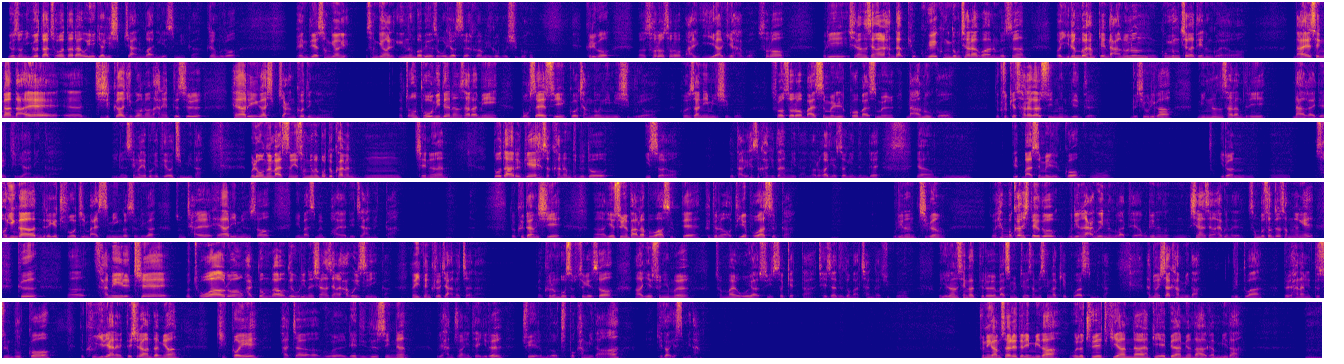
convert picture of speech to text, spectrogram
이것은 이거다 저거다라고 얘기하기 쉽지 않은 거 아니겠습니까? 그러므로 밴드에 성경 성경을 읽는 법에 대해서 올렸어요. 한번 읽어보시고 그리고 어, 서로 서로 말 이야기하고 서로 우리 신앙생활 한다 교- 교회 공동체라고 하는 것은 뭐 이런 걸 함께 나누는 공동체가 되는 거예요. 나의 생각, 나의 에, 지식 가지고는 하나님의 뜻을 헤아리기가 쉽지 않거든요. 조금 도움이 되는 사람이 목사일 수 있고 장로님이시고요, 권사님이시고 서로 서로 말씀을 읽고 말씀을 나누고 또 그렇게 살아갈 수 있는 일들 이것이 우리가 믿는 사람들이 나아가야 될 길이 아닌가 이런 생각을 해보게 되어집니다. 물론 오늘 말씀이 성령을 모독하는 음, 죄는 또 다르게 해석하는 분들도 있어요. 또 다르게 해석하기도 합니다. 여러 가지 해석이 있는데 그냥 음, 일- 말씀을 읽고 어, 이런 어, 석인가들에게 주어진 말씀인 것을 우리가 좀 잘 헤아리면서 이 말씀을 봐야 되지 않을까. 또 그 당시 어, 예수님을 바라보았을 때 그들은 어떻게 보았을까? 음. 우리는 지금 좀 행복한 시대에도 우리는 알고 있는 것 같아요. 우리는 음, 신앙생활 하고 있는 성부 성자 성령의 그 어, 삼위일체의 그 조화로운 활동 가운데 우리는 신앙생활 하고 있으니까. 그런데 이때는 그러지 않았잖아요. 그러니까 그런 모습 속에서 아 예수님을 정말 오해할 수 있었겠다. 제자들도 마찬가지고 뭐 이런 생각들을 말씀을 통해서 한번 생각해 보았습니다. 한주 시작합니다. 우리 또한 늘 하나님의 뜻을 묻고 또그 길이 하나님의 뜻이라 한다면 기꺼이 발자국을 내디딜 수 있는 우리 한 주간이 되기를 주의 이름으로 축복합니다. 기도하겠습니다. 주님 감사를 드립니다. 오늘도 주의 귀한 날 함께 예배하며 나아갑니다. 어,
